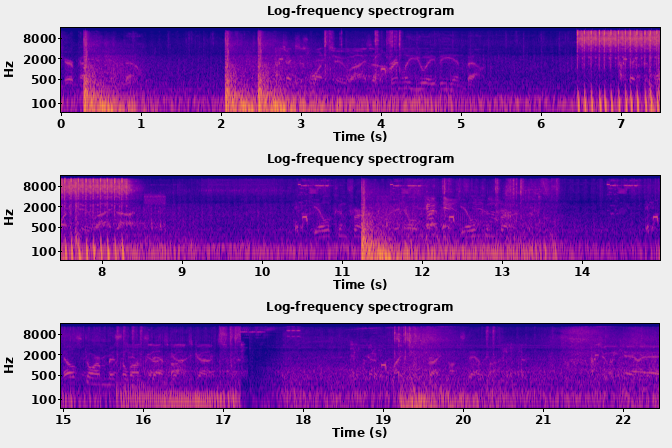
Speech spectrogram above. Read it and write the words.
Care package inbound. Texas 1-2. Eyes on. Friendly UAV inbound. Texas 1-2. Eyes on. Kill confirmed. Visual Gun down. Kill confirmed. Hellstorm missile on Guns, standby. guns, guns. Lightning strike on standby. 2 EKIA.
